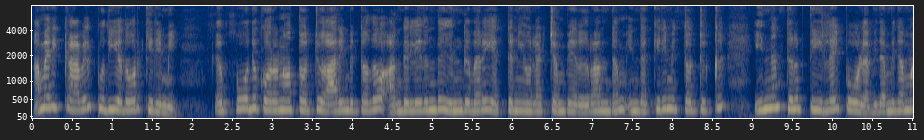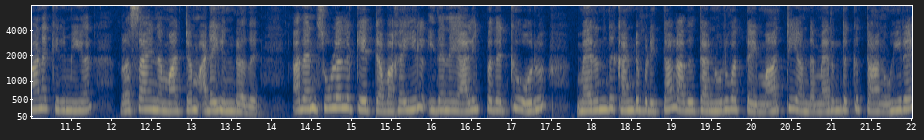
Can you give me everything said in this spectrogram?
அமெரிக்காவில் புதியதோர் கிருமி. எப்போது கொரோனா தொற்று ஆரம்பித்ததோ அதிலிருந்து இன்று வரை எத்தனையோ லட்சம் பேர் இறந்தும் இந்த கிருமி தொற்றுக்கு இன்னும் திருப்தி இல்லை போல விதவிதமான கிருமிகள் ரசாயன மாற்றம் அடைகின்றது. அதன் சூழலுக்கேற்ற வகையில் இதனை அழிப்பதற்கு ஒரு மருந்து கண்டுபிடித்தால் அது தன் உருவத்தை மாற்றி அந்த மருந்துக்கு தான் உயிரை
